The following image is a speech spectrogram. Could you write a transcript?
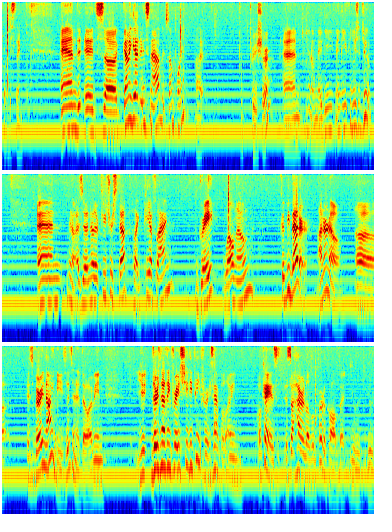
for this thing. And it's uh, going to get in Snabb at some point, I'm pretty sure and you know maybe maybe you can use it too. And you know, as another future step, like pflang, great, well known, could be better. I don't know. Uh, it's very 90s, isn't it? Though I mean, you, there's nothing for HTTP, for example. I mean, okay, it's, it's a higher level protocol, but you you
